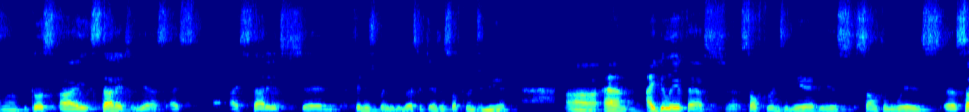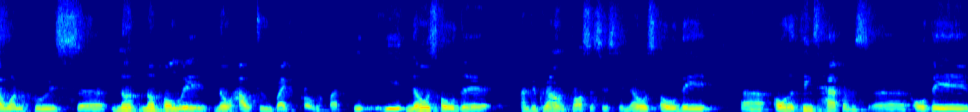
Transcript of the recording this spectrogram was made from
uh, because I studied yes I I studied finished my university as a software engineer uh, and I believe that uh, software engineer is something with uh, someone who is uh, not not only know how to write a program, but he, he knows all the underground processes. He knows all the uh, all the things happens, uh, all the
